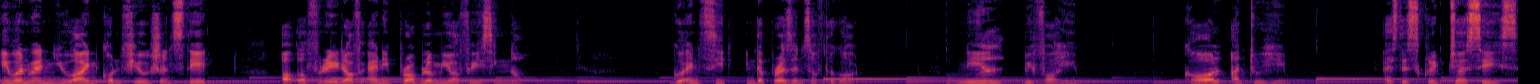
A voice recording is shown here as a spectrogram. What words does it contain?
Even when you are in confusion state or afraid of any problem you are facing now, go and sit in the presence of the God. Kneel before him. Call unto him. As the scripture says,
